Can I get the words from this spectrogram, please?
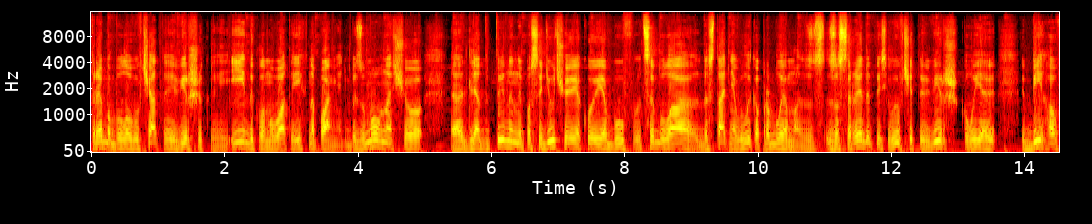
треба було вивчати віршики і декламувати їх на пам'ять. Безумовно, що е, для дитини непосидючої, якою я був, це була достатньо велика проблема. Зосередитись, вивчити вірш, коли я бігав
